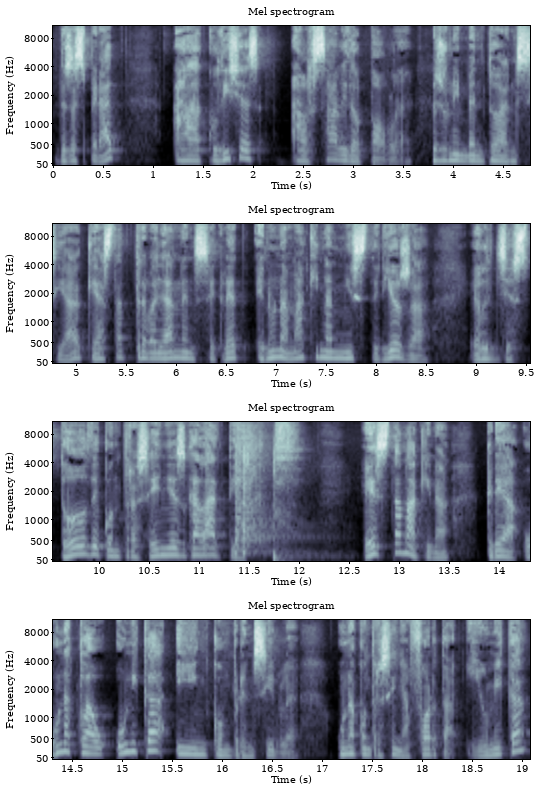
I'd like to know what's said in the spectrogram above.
Desesperat, acudixes al savi del poble. És un inventor ancià que ha estat treballant en secret en una màquina misteriosa, el gestor de contrasenyes galàctic. Esta màquina crea una clau única i incomprensible, una contrasenya forta i única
